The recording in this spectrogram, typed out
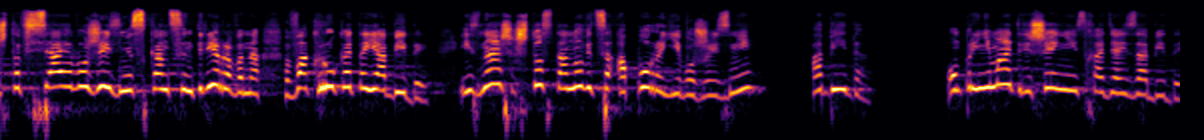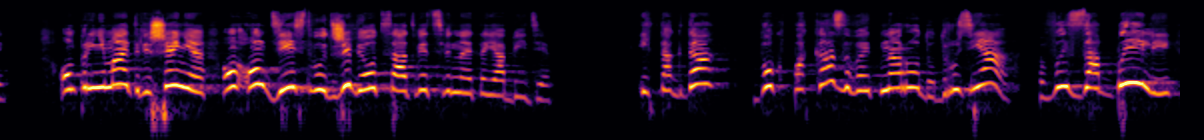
что вся его жизнь сконцентрирована вокруг этой обиды. И знаешь, что становится опорой его жизни? Обида. Он принимает решения, исходя из обиды. Он принимает решения, он, он действует, живет соответственно этой обиде. И тогда Бог показывает народу, друзья, вы забыли,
